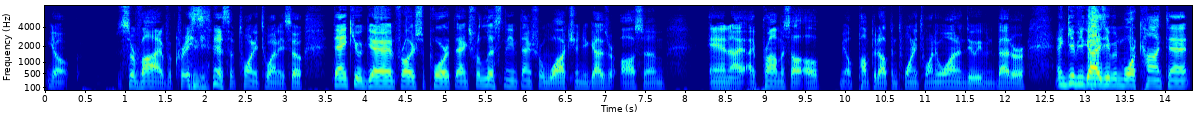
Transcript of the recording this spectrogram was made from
you know, survive the craziness of 2020. So thank you again for all your support. Thanks for listening. Thanks for watching. You guys are awesome. And I, I promise I'll, I'll you know, pump it up in 2021 and do even better and give you guys even more content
